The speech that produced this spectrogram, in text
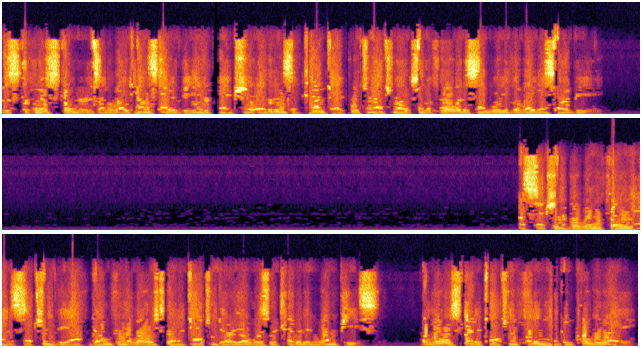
The stiffness stringers on the right-hand side of the intertank show evidence of contact which match marks in the forward assembly of the right SRB. A section of the wing frame and a section of the aft dome from the lower strut attachment area was recovered in one piece. The lower strut attachment fitting had been pulled away.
